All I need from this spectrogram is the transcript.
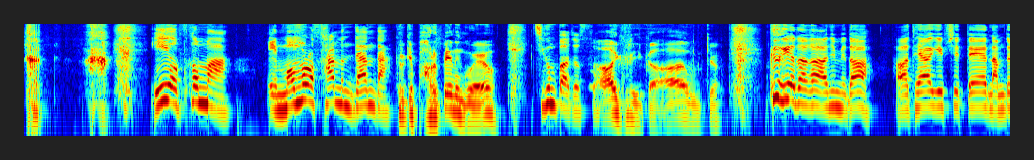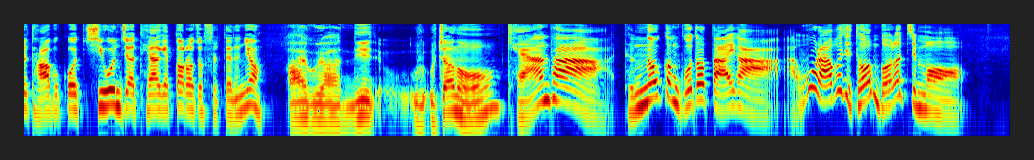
이 없어마. 이 몸으로 살면 된다. 그렇게 바로 빼는 거예요? 지금 빠졌어. 아, 그러니까. 아, 웃겨. 그게다가 아닙니다. 아, 대학 입시 때 남들 다 붙고 지 혼자 대학에 떨어졌을 때는요. 아이고야, 니 우- 웃잖아. 괜찮다. 등록금 굳었다, 아이가. 우리 아버지 돈 벌었지, 뭐.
